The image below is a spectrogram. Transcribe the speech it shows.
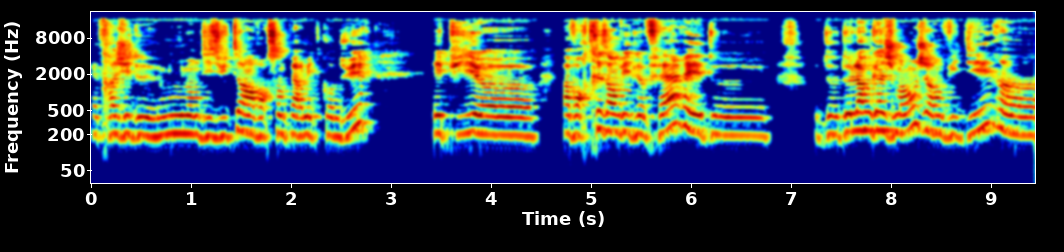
être âgé de minimum 18 ans, avoir son permis de conduire, et puis euh, avoir très envie de le faire et de de, de l'engagement, j'ai envie de dire, euh,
